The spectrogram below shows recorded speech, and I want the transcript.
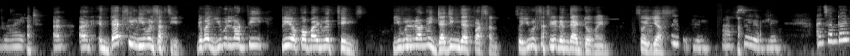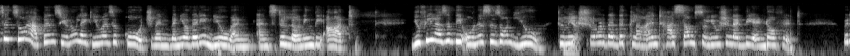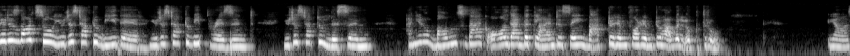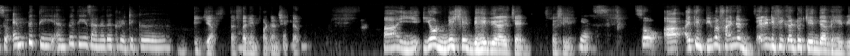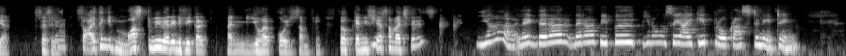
Right. And, and in that field, you will succeed because you will not be preoccupied with things. You will not be judging that person. So you will succeed in that domain. So, Absolutely. yes. Absolutely. And sometimes it so happens you know like you as a coach when when you're very new and and still learning the art you feel as if the onus is on you to make yes. sure that the client has some solution at the end of it. But it is not so. You just have to be there. You just have to be present. You just have to listen and you know bounce back all that the client is saying back to him for him to have a look through yeah so empathy empathy is another critical yes that's very important factor uh, your niche is behavioral change especially. Yes. So uh, i think people find it very difficult to change their behavior especially. Right. so i think it must be very difficult when you have coached something. So can you share some experience? Yeah like there are there are people you know say i keep procrastinating.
